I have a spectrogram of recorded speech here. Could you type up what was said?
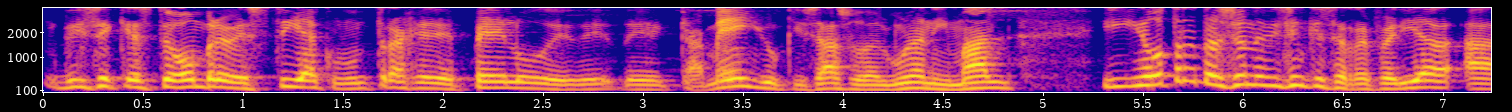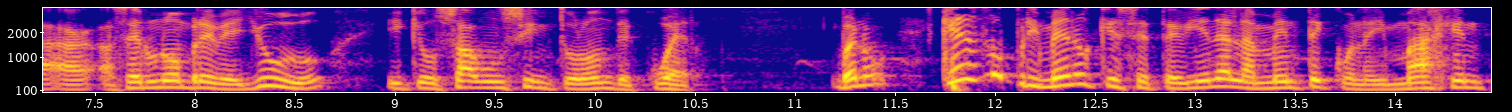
dice que este hombre vestía con un traje de pelo de, camello quizás o de algún animal. Y otras versiones dicen que se refería a, a ser un hombre velludo y que usaba un cinturón de cuero. Bueno, ¿qué es lo primero que se te viene a la mente con la imagen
